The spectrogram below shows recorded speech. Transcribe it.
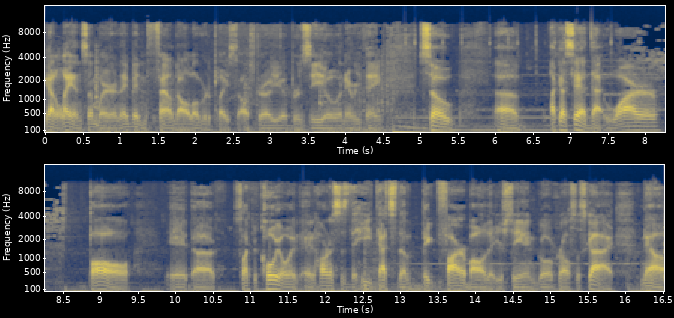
got to land somewhere, and they've been found all over the place Australia, Brazil, and everything. So, uh, like I said, that wire ball, it uh, it's like a coil. It, it, harnesses the heat. That's the big fireball that you're seeing go across the sky. Now,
